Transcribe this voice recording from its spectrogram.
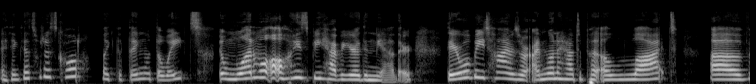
I think that's what it's called, like the thing with the weights. And one will always be heavier than the other. There will be times where I'm going to have to put a lot of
